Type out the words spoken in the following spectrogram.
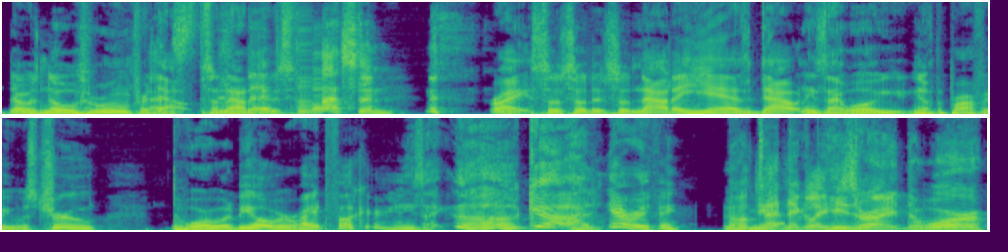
There was no room for doubt. So now that That's the lesson. right, so so that, so now that he has doubt and he's like, well, you, you know, the prophecy was true, the war would be over, right, fucker? And he's like, oh god, everything. Well, technically, he's right. The war,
